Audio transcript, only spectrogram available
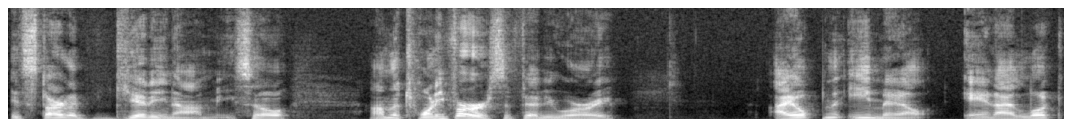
it started getting on me. So on the 21st of February, I opened the email and I look,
